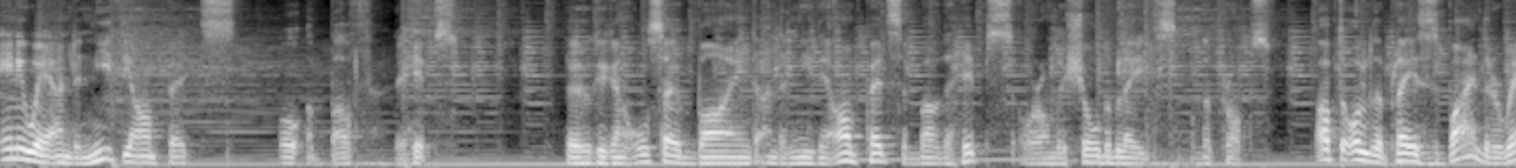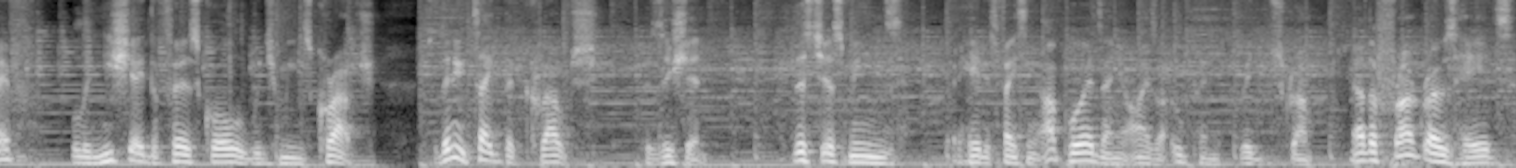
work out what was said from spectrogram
anywhere underneath the armpits or above the hips. The hooker can also bind underneath the armpits, above the hips or on the shoulder blades of the props. After all of the players bind, the ref will initiate the first call which means crouch. So then you take the crouch position. This just means your head is facing upwards and your eyes are open, ready to scrum. Now the front row's heads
